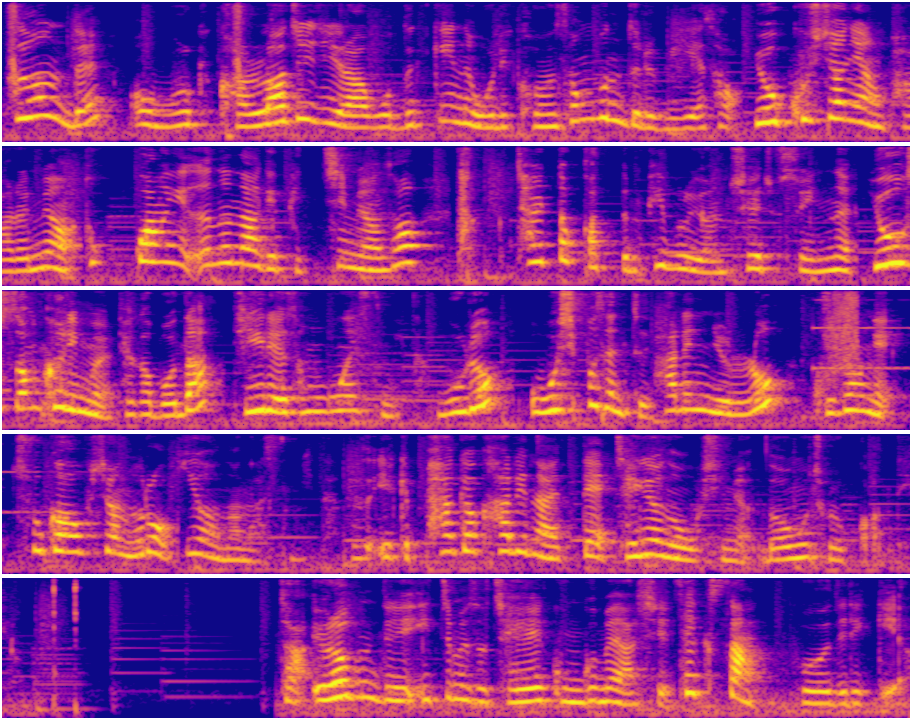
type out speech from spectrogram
뜨는데 어뭐 이렇게 갈라지지라고 느끼는 우리 건성분들을 위해서 이 쿠션이랑 바르면 속광이 은은하게 비치면서 탁 찰떡 같은 피부를 연출해줄 수 있는 이 선크림을 제가 뭐다 딜에 성공했습니다. 무려 50% 할인율로 구성에 추가 옵션으로 끼워 넣어놨습니다. 그래서 이렇게 파격 할인할 때 쟁여놓으시면 너무 좋을 것 같아요. 자, 여러분들이 이쯤에서 제일 궁금해하실 색상 보여드릴게요.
